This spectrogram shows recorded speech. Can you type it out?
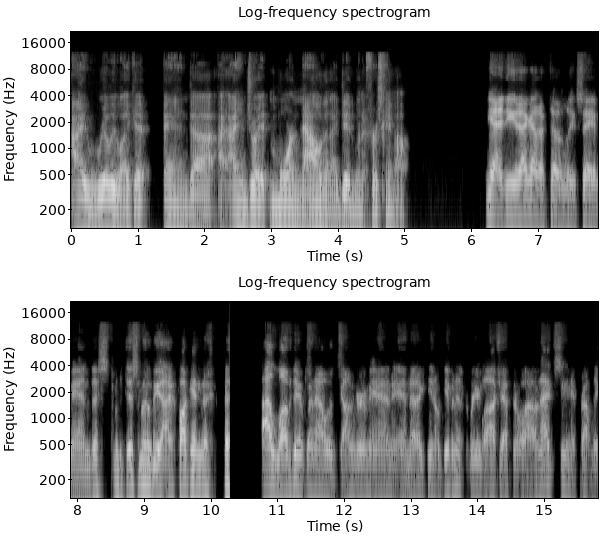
I really like it and uh, I, I, enjoy it more now than I did when it first came out. Yeah, dude, I gotta totally say, man, this this movie, I fucking I loved it when I was younger, man, and uh, you know, giving it a rewatch after a while, and I'd seen it probably.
